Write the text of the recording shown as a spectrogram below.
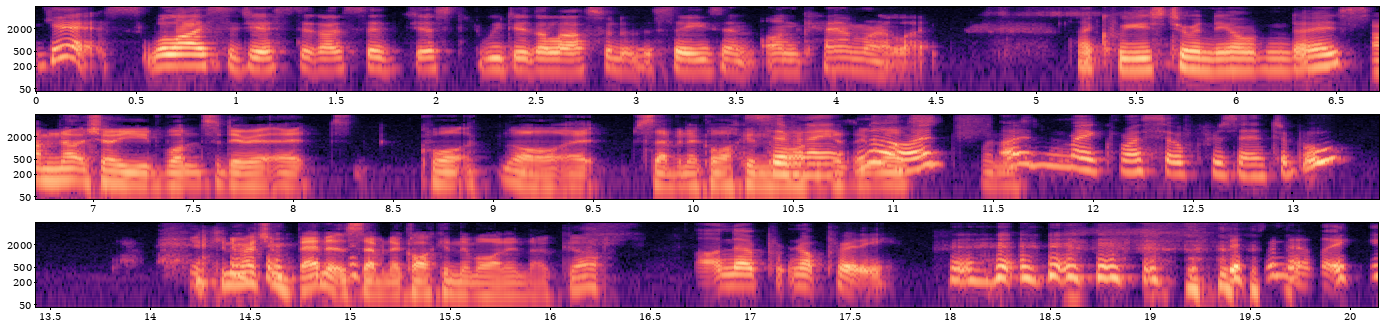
Yes. Well I suggested I said just we do the last one of the season on camera like like we used to in the olden days. I'm not sure you'd want to do it at quarter or at seven o'clock in the Seven morning. eight. No, was I'd I'd make myself presentable. Yeah, can you imagine Ben at seven o'clock in the morning though? God. Oh no, not pretty. Definitely.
